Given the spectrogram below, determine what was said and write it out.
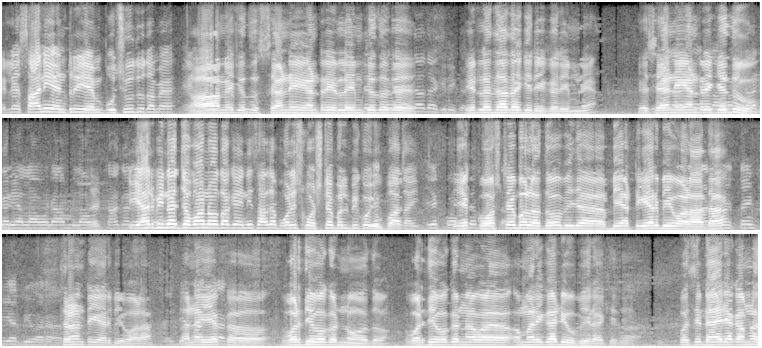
એટલે સાની એન્ટ્રી એમ પૂછ્યું હતું તમે? હા અમે કીધું સાની એન્ટ્રી એટલે એમ કીધું કે એટલે દાદાગીરી કરી. એમને. કે શેની એન્ટ્રી કીધું. ટીઆરબી ના જવાનો હતા કે એની સાથે પોલીસ કોન્સ્ટેબલ બી કોઈ ઊભા થાય? એક કોન્સ્ટેબલ હતો. બીજા બે ટીઆરબી વાળા હતા. ત્રણ ટીઆરબી વાળા અને એક વર્ધી વગરનો હતો. વર્ધી વગરના અમારી ગાડી ઊભી રાખી હતી. પછી ડાયરેક્ટ અમને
